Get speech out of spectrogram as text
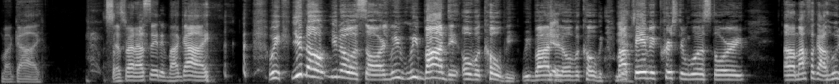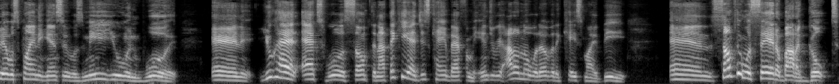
My guy. That's right. I said it. My guy. we, you know, you know, us, Sarge. We we bonded over Kobe. We bonded Yes. over Kobe. My Yes. favorite Christian Wood story. Um, I forgot who they was playing against. It was me, you, and Wood. And you had asked Wood something. I think he had just came back from an injury. I don't know, whatever the case might be. And something was said about a goat.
